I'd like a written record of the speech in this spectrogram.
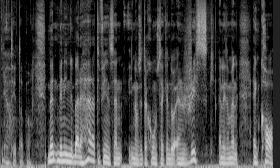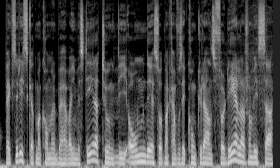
Ja. titta på. Men, men innebär det här att det finns en, inom citationstecken då, en risk, en, liksom en, en capex-risk att man kommer behöva investera tungt i Mm. om det är så att man kan få se konkurrensfördelar från vissa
